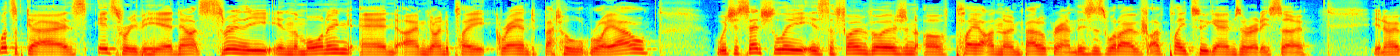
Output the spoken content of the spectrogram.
What's up, guys? It's Reaver here. Now it's 3 in the morning, and I'm going to play Grand Battle Royale, which essentially is the phone version of Player Unknown Battleground. This is what I've I've played two games already, so you know,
